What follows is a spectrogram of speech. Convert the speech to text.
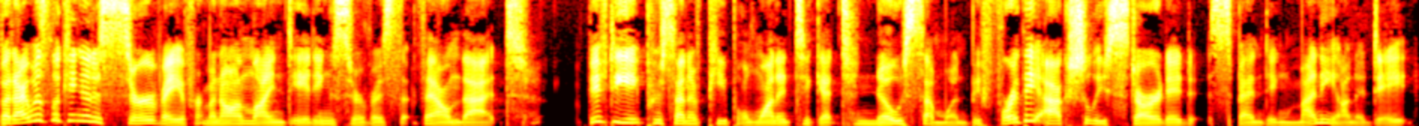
But I was looking at a survey from an online dating service that found that 58% of people wanted to get to know someone before they actually started spending money on a date.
